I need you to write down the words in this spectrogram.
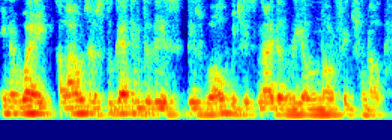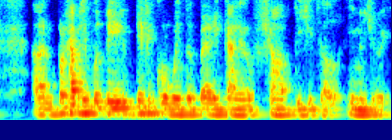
in a way allows us to get into this, this world, which is neither real nor fictional. And perhaps it would be difficult with the very kind of sharp digital imagery.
